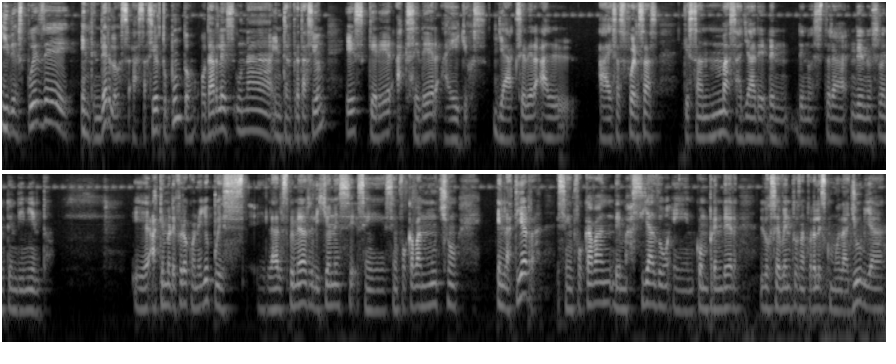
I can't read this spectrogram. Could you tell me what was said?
Y después de entenderlos hasta cierto punto o darles una interpretación, es querer acceder a ellos y acceder a esas fuerzas que están más allá de, nuestra, de nuestro entendimiento. Eh, ¿A qué me refiero con ello? Pues eh, las primeras religiones se, se enfocaban mucho en la tierra, se enfocaban demasiado en comprender los eventos naturales como la lluvia,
